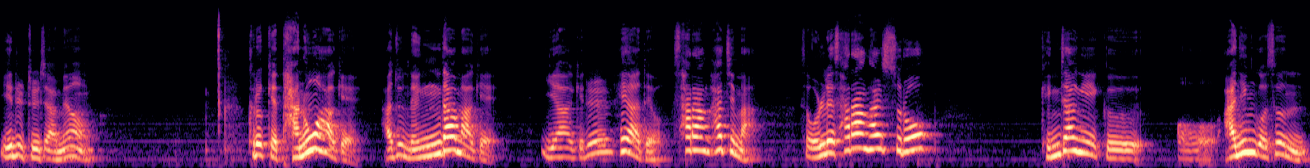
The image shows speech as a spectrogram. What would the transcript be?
예를 들자면 그렇게 단호하게 아주 냉담하게 이야기를 해야 돼요. 사랑하지 마. 그래서 원래 사랑할수록 굉장히 그, 어, 아닌 것은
